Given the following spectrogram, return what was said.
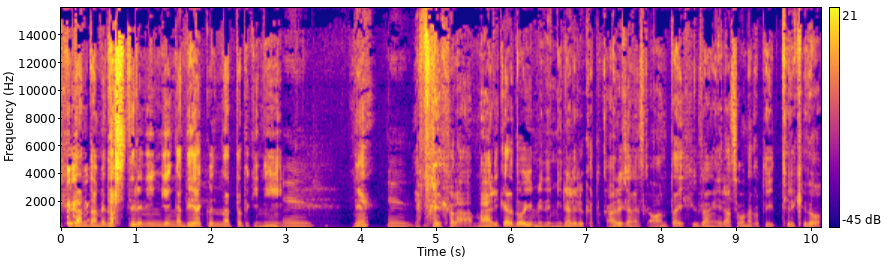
普段ダメ出してる人間が出役になった時に うん。ね？うん。やっぱりほら周りからどういう目で見られるかとかあるじゃないですか。あんた普段偉そうなこと言ってるけど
